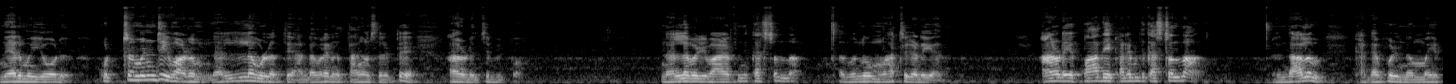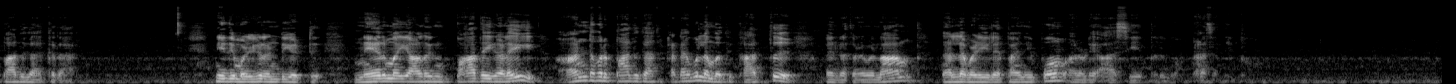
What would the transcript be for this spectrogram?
நேர்மையோடு குற்றமின்றி வாழும் நல்ல உள்ளத்தை ஆண்டவரை எனக்கு தாங்கன்னு சொல்லிட்டு அவனுடைய ஜெபிப்போம். நல்ல வழி வாழறது கஷ்டம்தான். அது ஒன்றும் மாற்று கிடையாது. அவனுடைய பாதையை கடைபிடித்து கஷ்டம்தான். இருந்தாலும் கடவுள் நம்மை பாதுகாக்கிறார். நீதிமொழிகள் ரெண்டு எட்டு நேர்மையாளரின் பாதைகளை ஆண்டவர் பாதுகாக்க கடவுள் நமக்கு காத்து என்ற தொடர்பு நாம் நல்ல வழியில் பயணிப்போம். அவருடைய ஆசையை பெறுவோம். நல்ல சந்திப்போம்.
